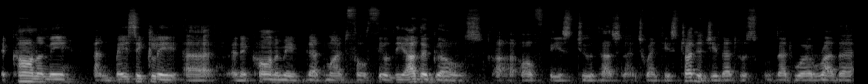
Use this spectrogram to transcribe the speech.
economy and basically uh, an economy that might fulfill the other goals uh, of this 2020 strategy that was that were rather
